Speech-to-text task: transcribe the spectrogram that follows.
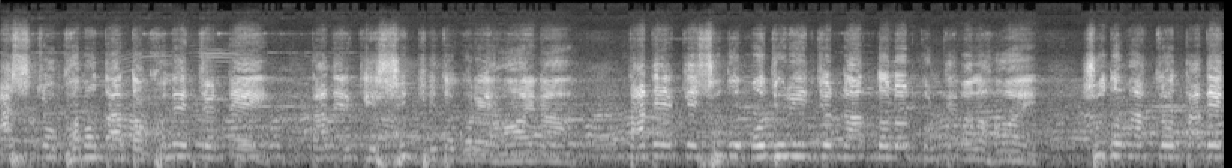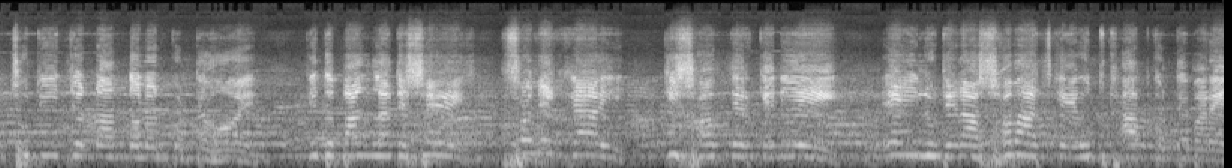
রাষ্ট্র ক্ষমতা দখলের জন্য তাদেরকে শিক্ষিত করে হয় না। তাদেরকে শুধু মজুরির জন্য আন্দোলন করতে বলা হয়। শুধুমাত্র তাদের ছুটির জন্য আন্দোলন করতে হয়। কিন্তু বাংলাদেশে শ্রমিকরাই কৃষকদেরকে নিয়ে এই লুটেরা সমাজকে উৎখাত করতে পারে।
